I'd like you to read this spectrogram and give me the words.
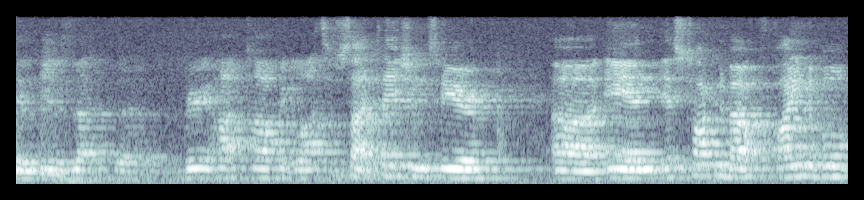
is, is that the very hot topic, lots of citations here. Uh, and it's talking about findable,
